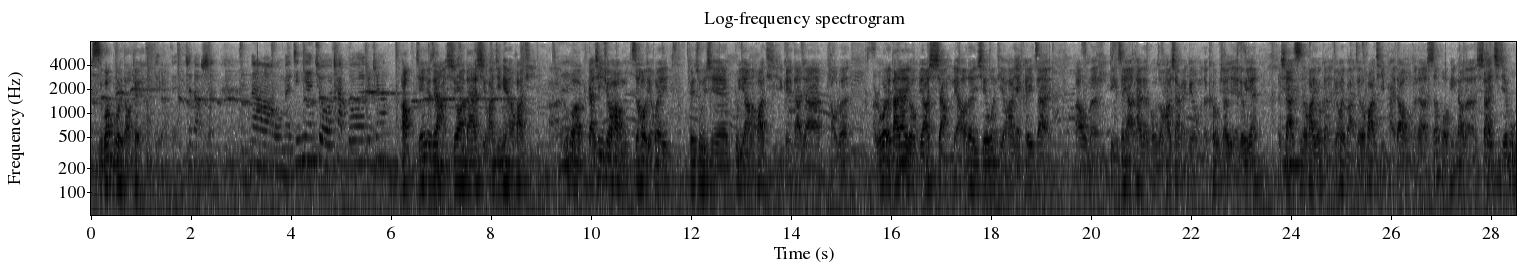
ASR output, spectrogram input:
时光不会倒退啊。对对，这倒是。那我们今天就差不多就这样。好，今天就这样，希望大家喜欢今天的话题啊。如果感兴趣的话，我们之后也会。推出一些不一样的话题给大家讨论啊！如果有大家有比较想聊的一些问题的话，也可以在啊我们鼎盛亚太的公众号下面给我们的客服小姐姐留言，那下次的话，有可能就会把这个话题排到我们的生活频道的下一期节目。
